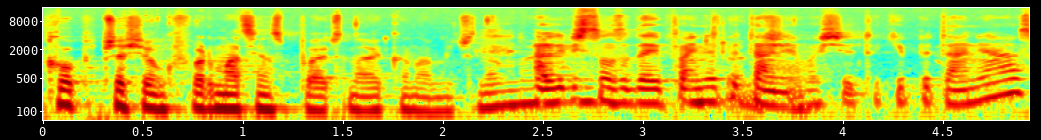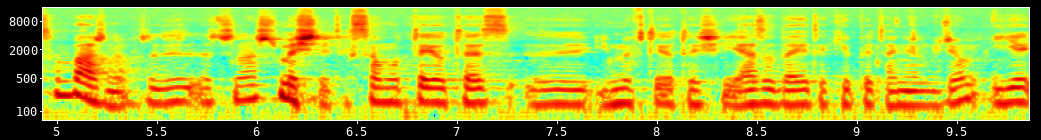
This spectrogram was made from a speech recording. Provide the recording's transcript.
Chłop przesiąkł formację społeczno-ekonomiczną. No Ale wiesz co, on zadaje fajne pytania. się. Właściwie takie pytania są ważne. Wtedy zaczynasz myśleć. Tak samo TJS y, i my w TJS-ie, ja zadaję takie pytania ludziom i je,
